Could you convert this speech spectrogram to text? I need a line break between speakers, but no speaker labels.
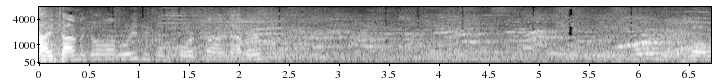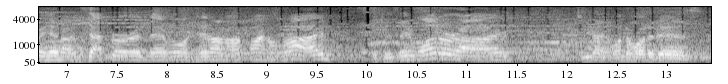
Alright, time to go on Luigi for the fourth time ever. Before we hit on Zephyr and then we'll hit on our final ride, which is a water ride. Gee, I wonder what it is.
